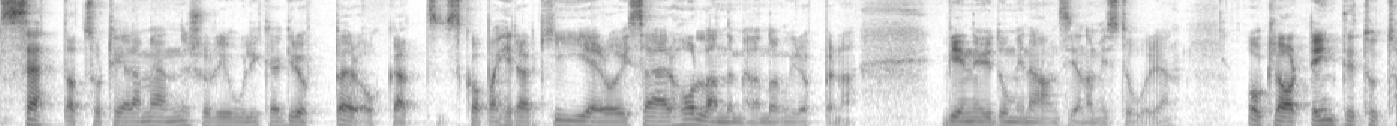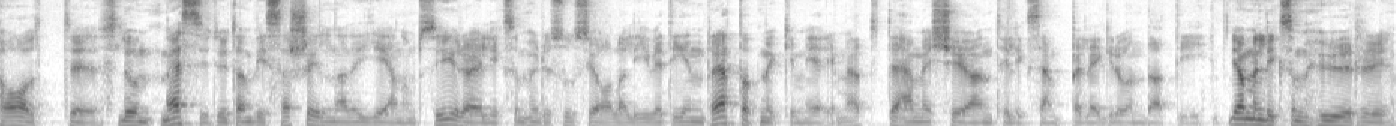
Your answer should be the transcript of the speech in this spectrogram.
sätt att sortera människor i olika grupper och att skapa hierarkier och isärhållande mellan de grupperna vinner ju dominans genom historien. Och klart, det är inte totalt eh, slumpmässigt utan vissa skillnader genomsyrar liksom hur det sociala livet är inrättat mycket mer. I och med att det här med kön till exempel är grundat i ja, men liksom hur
